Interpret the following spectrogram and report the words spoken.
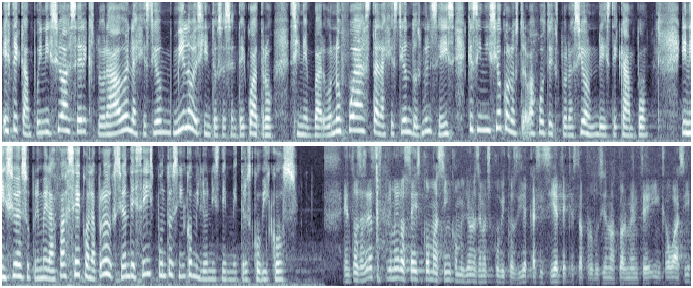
Este campo inició a ser explorado en la gestión 1964. Sin embargo, no fue hasta la gestión 2006 que se inició con los trabajos de exploración de este campo. Inició en su primera fase con la producción de 6.5 millones de metros cúbicos. Entonces, estos primeros 6,5 millones de metros cúbicos día, casi 7 que está produciendo actualmente Incahuasi,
